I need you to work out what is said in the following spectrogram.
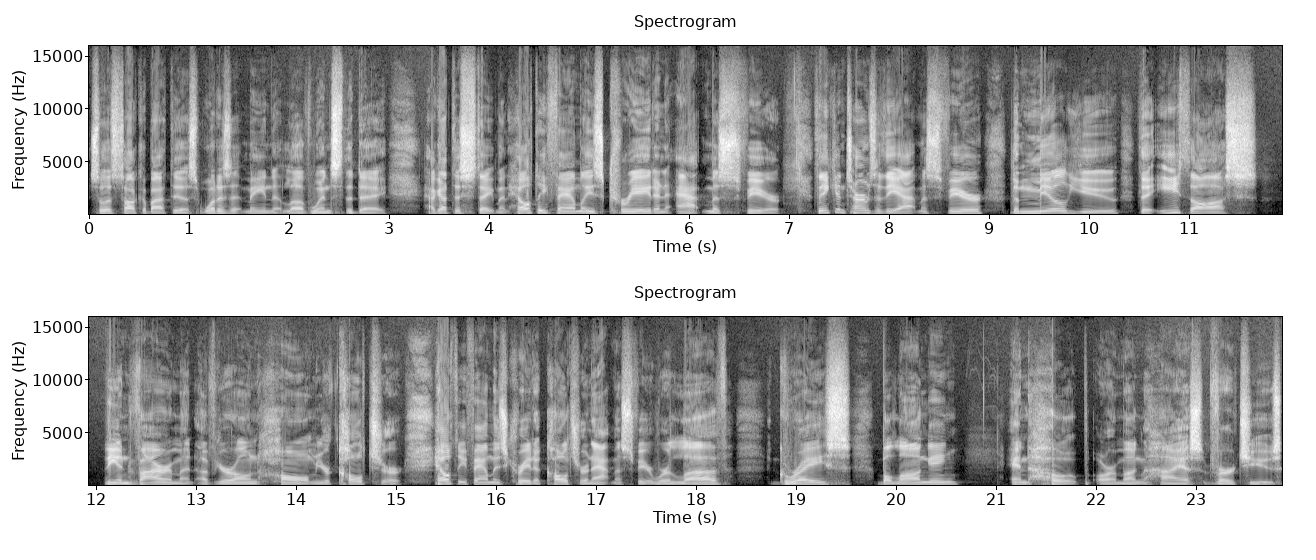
So let's talk about this. What does it mean that love wins the day? I got this statement Healthy families create an atmosphere. Think in terms of the atmosphere, the milieu, the ethos the environment of your own home, your culture. Healthy families create a culture, an atmosphere where love, grace, belonging, and hope are among the highest virtues.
